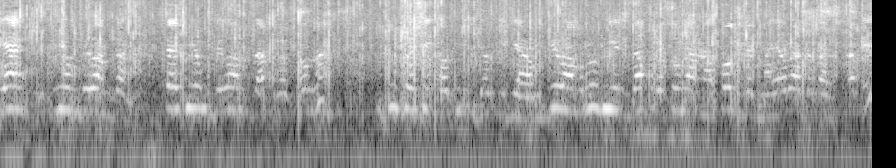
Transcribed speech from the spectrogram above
i ja z nią byłam, za, przez nią byłam zaproszona i dużo się od niej dowiedziałam. Byłam również zaproszona na pogrzeb majora do Warszawy.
